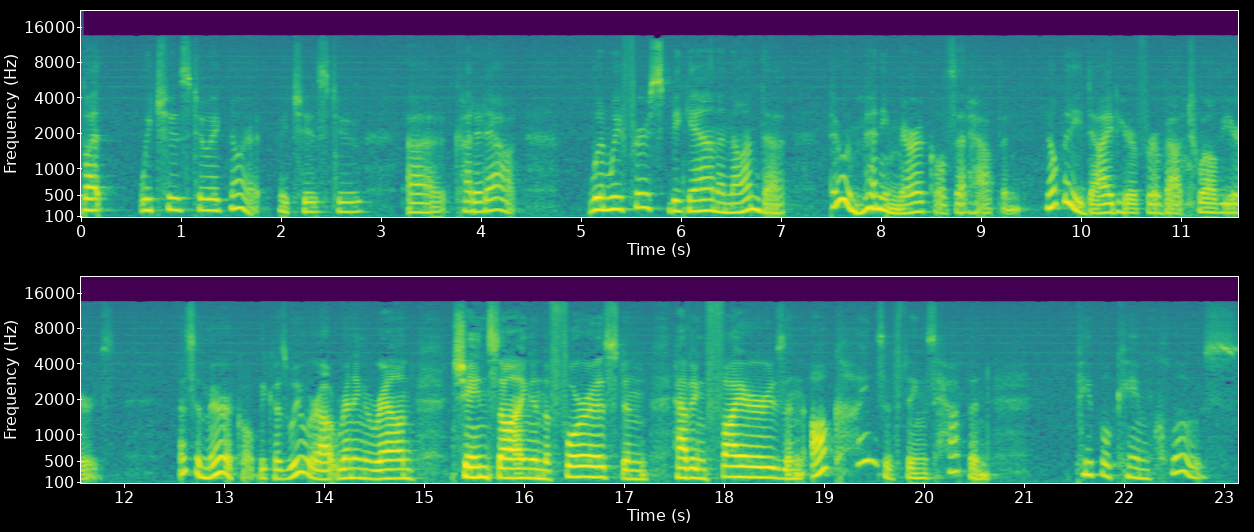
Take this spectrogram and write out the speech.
but we choose to ignore it. We choose to uh, cut it out. When we first began Ananda, there were many miracles that happened. Nobody died here for about 12 years. That's a miracle because we were out running around chainsawing in the forest and having fires and all kinds of things happened. People came close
